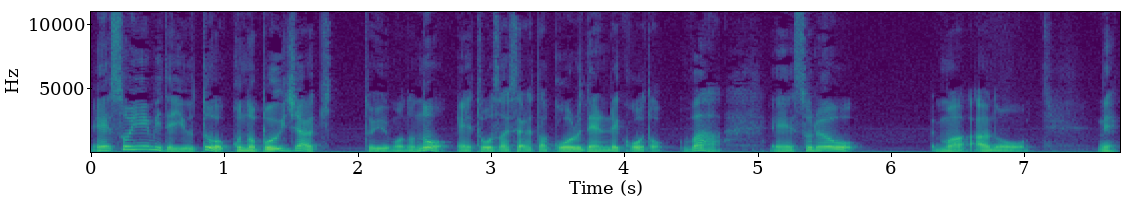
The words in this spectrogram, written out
えー、そういう意味で言うと、このボイジャー機というものの、えー、搭載されたゴールデンレコードは、えー、それを、まあ、あの、ね、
